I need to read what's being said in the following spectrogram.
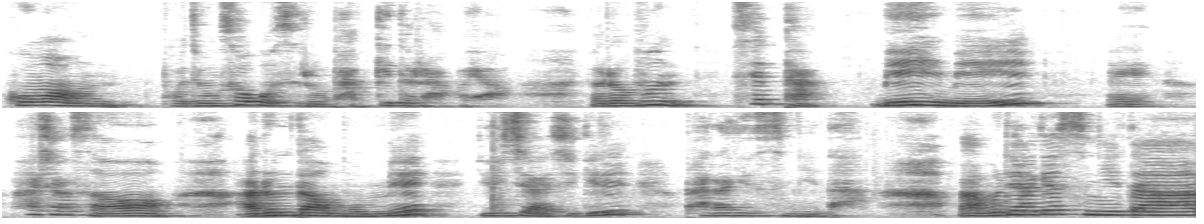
고마운 보정 속옷으로 바뀌더라고요. 여러분 세탁 매일매일 예, 하셔서 아름다운 몸매 유지하시길 바라겠습니다. 마무리하겠습니다.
